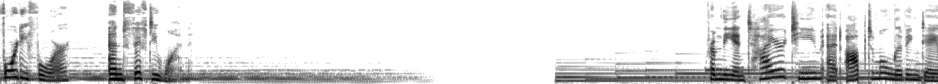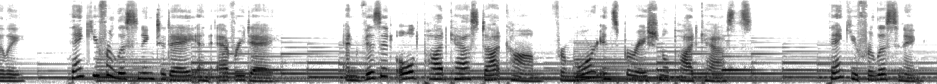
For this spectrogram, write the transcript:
44, and 51. From the entire team at Optimal Living Daily, thank you for listening today and every day. And visit oldpodcast.com for more inspirational podcasts. Thank you for listening.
